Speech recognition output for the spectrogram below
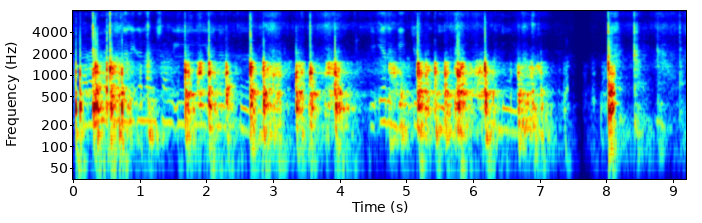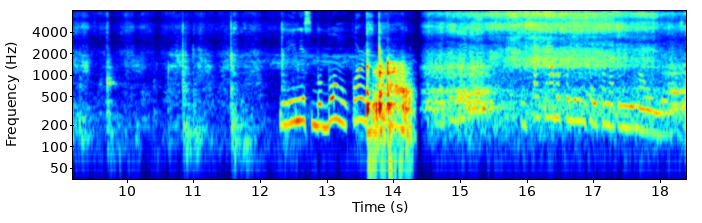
Para madali na lang siyang i-ano. I-irrigate yung tubig sa dulo. Linis bubong portion. So, ito guys, hopefully yung cellphone natin hindi mahulog. So.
